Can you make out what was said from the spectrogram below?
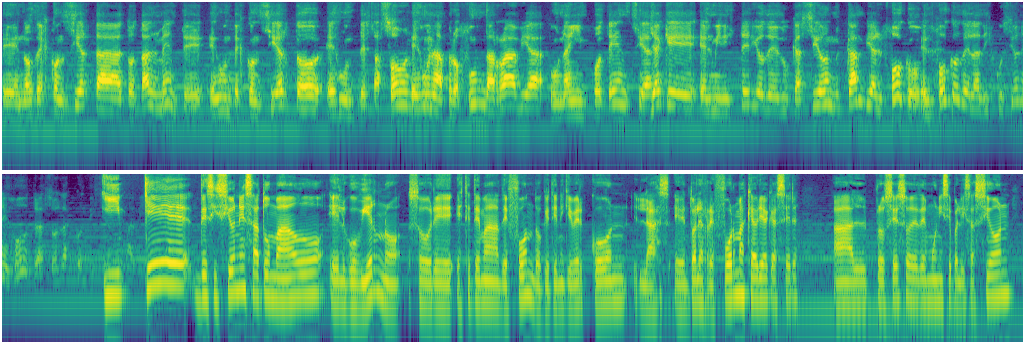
eh, nos desconcierta totalmente. Es un desconcierto, es un desazón, es una profunda rabia, una impotencia, ya que el Ministerio de Educación cambia el foco. El foco de la discusión es otra, son las condiciones. ¿Y qué decisiones ha tomado el gobierno sobre este tema de fondo que tiene que ver con las eventuales reformas que habría que hacer al proceso de desmunicipalización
